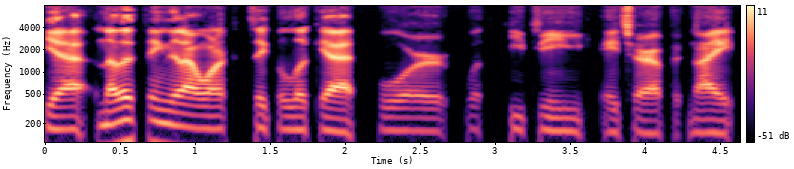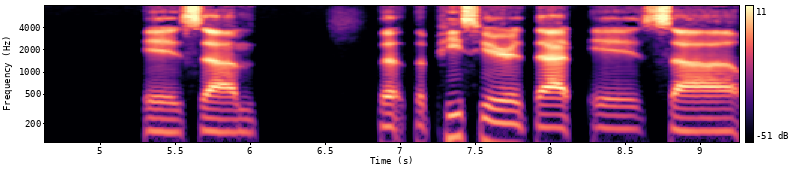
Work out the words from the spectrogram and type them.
yeah. Another thing that I wanted to take a look at for what's keeping HR up at night is um, the the piece here that is uh,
